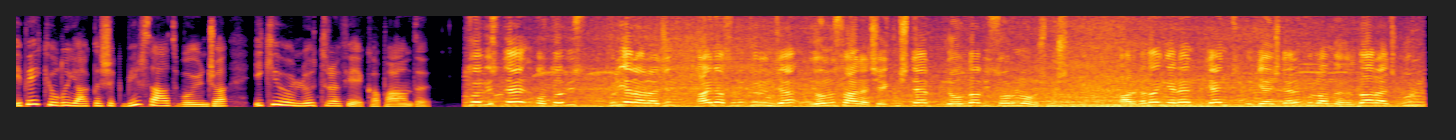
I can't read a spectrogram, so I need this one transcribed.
İpek yolu yaklaşık bir saat boyunca iki yönlü trafiğe kapandı. Otobüs de otobüs kuryer aracın aynasını kırınca yolun sahne çekmişler. Yolda bir sorun oluşmuş. Arkadan gelen genç gençlerin kullandığı hızlı araç vurup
